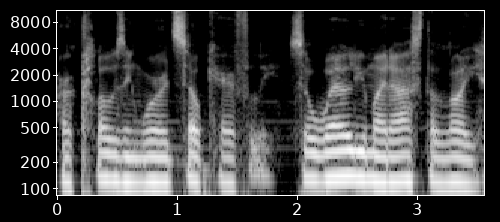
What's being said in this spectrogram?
her closing words so carefully. So well you might ask the light,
